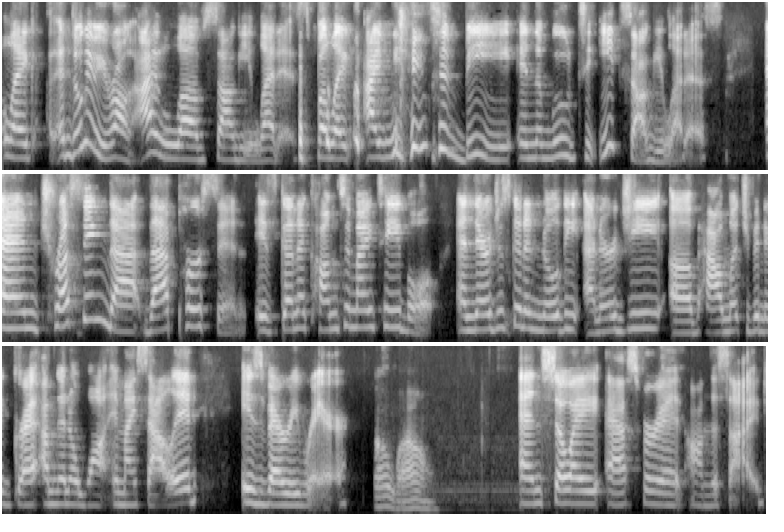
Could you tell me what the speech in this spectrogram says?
like, and don't get me wrong, I love soggy lettuce, but like, I need to be in the mood to eat soggy lettuce. And trusting that that person is going to come to my table and they're just going to know the energy of how much vinaigrette I'm going to want in my salad is very rare. Oh wow. And so I asked for it on the side.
